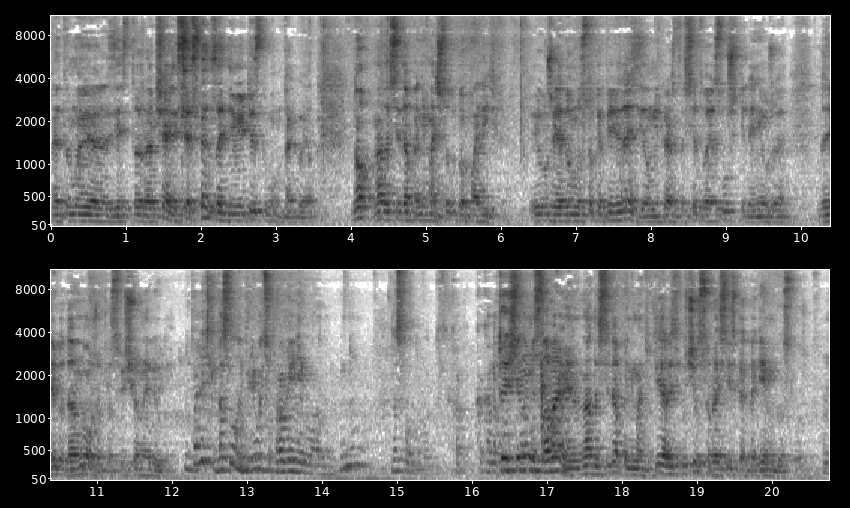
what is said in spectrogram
Это мы здесь тоже общались с одним епископом, так говорил. Но надо всегда понимать, что такое политика. И уже, я думаю, столько передач сделал, мне кажется, все твои слушатели, они уже далеко давно уже просвещенные люди. Ну, политика дословно переводится управление городом. Ну, дословно, вот как, как она... То есть, иными словами, надо всегда понимать, вот я учился в Российской Академии Госслужбы. Угу.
